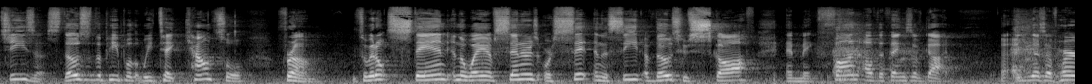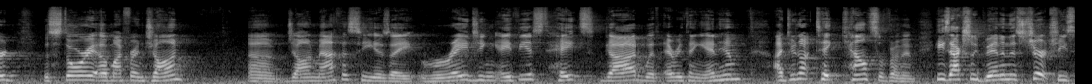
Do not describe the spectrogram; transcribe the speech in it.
Jesus. Those are the people that we take counsel from. And so we don't stand in the way of sinners or sit in the seat of those who scoff and make fun of the things of God. Uh, you guys have heard the story of my friend John. Uh, John Mathis, he is a raging atheist, hates God with everything in him. I do not take counsel from him. He's actually been in this church. He's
